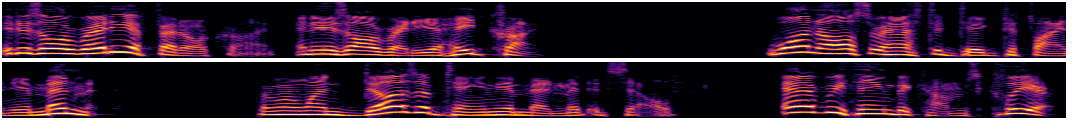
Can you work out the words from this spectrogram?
It is already a federal crime, and it is already a hate crime. One also has to dig to find the amendment. But when one does obtain the amendment itself, everything becomes clear.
